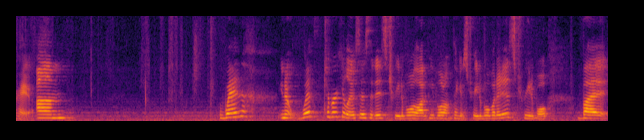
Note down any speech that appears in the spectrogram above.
All right. Um, when, you know, with tuberculosis, it is treatable. A lot of people don't think it's treatable, but it is treatable. But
